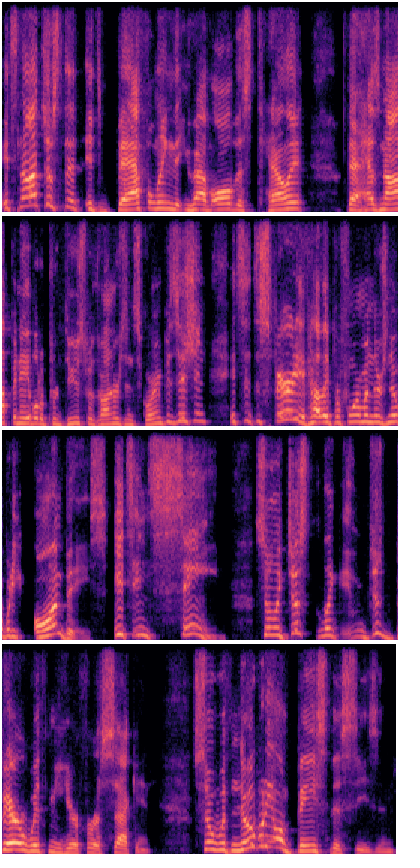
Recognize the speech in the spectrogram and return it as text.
it's not just that it's baffling that you have all this talent that has not been able to produce with runners in scoring position. It's the disparity of how they perform when there's nobody on base. It's insane. So like just like just bear with me here for a second. So with nobody on base this season,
